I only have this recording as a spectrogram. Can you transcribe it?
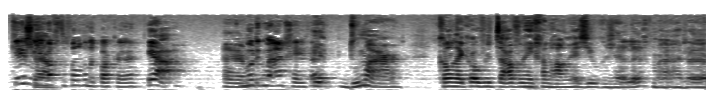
Kim, je Ja. mag de volgende pakken. Ja. ehm, Moet ik me aangeven? eh, doe maar. Ik kan lekker over de tafel heen gaan hangen, is heel gezellig. Maar eh,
